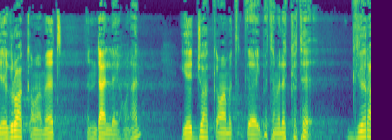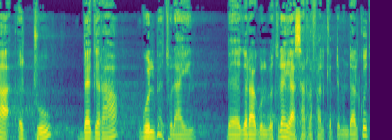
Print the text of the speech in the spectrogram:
የእግሩ አቀማመጥ እንዳለ ይሆናል። የእጁ አቀማመጥ በተመለከተ ግራ እጁ በግራ ጉልበቱ ላይ በግራ ጉልበቱ ላይ ያሳርፋል። ቅድም እንዳልኩት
